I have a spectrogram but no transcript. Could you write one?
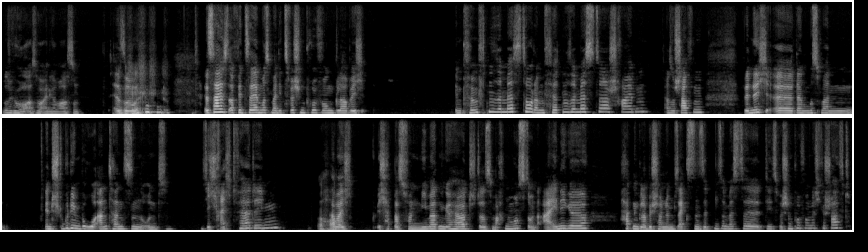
Ja, so einigermaßen. Also, es heißt, offiziell muss man die Zwischenprüfung, glaube ich, im fünften Semester oder im vierten Semester schreiben, also schaffen. Wenn nicht, äh, dann muss man ins Studienbüro antanzen und sich rechtfertigen. Aha. Aber ich, ich habe das von niemandem gehört, der das machen musste. Und einige hatten, glaube ich, schon im sechsten, siebten Semester die Zwischenprüfung nicht geschafft.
